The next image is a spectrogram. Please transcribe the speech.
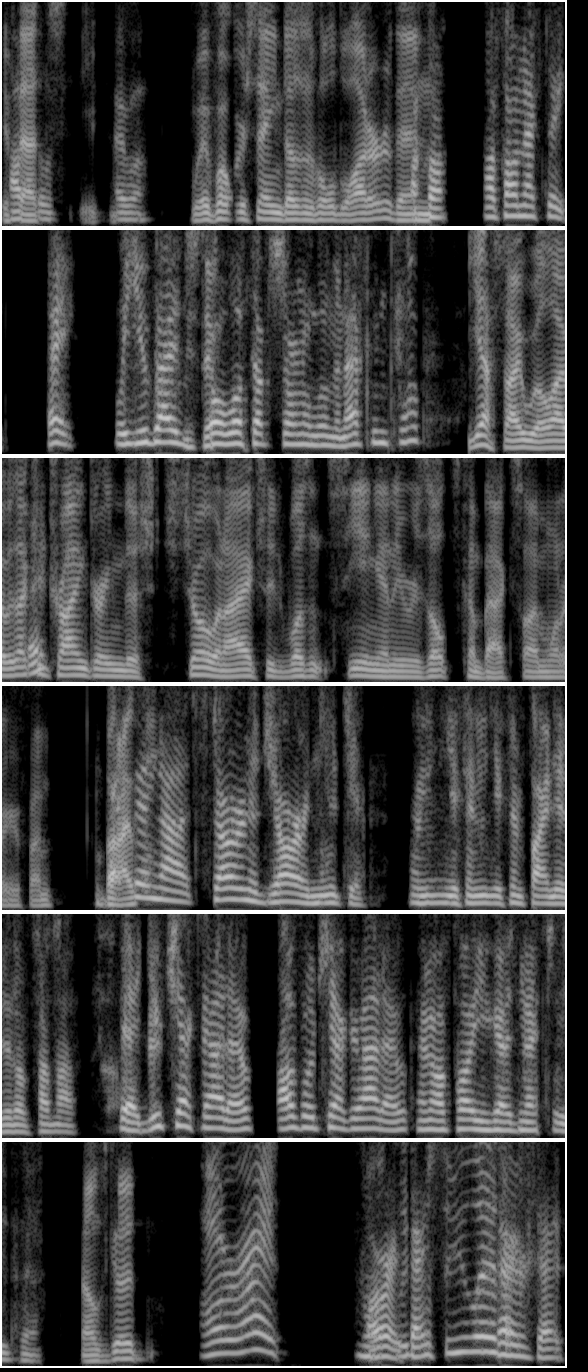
if that's if what we're saying doesn't hold water, I'll then call, I'll call next week. Hey, will you guys You still- go look up sonoluminescence stuff? yes, I will. I was actually Okay. trying during the show, and I actually wasn't seeing any results come back, so I'm wondering if I'm. But I I think uh, Star in a Jar on YouTube. I mean, you can you can find it. It'll come up. Yeah, you check that out. I'll go check that out, and I'll call you guys next week. Then. sounds good. all right. All Well, right, we will thanks. see you later, Thanks.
